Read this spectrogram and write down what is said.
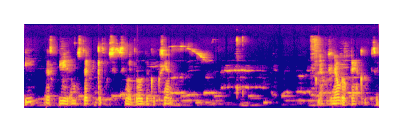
y describiremos técnicas, procesos y métodos de cocción. La cocina europea creo que se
